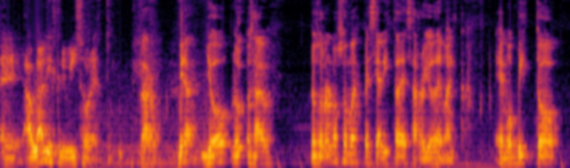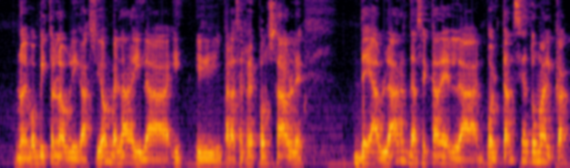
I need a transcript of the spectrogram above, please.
eh, hablar y escribir sobre esto. Claro. Mira, yo, o sea, nosotros no somos especialistas de desarrollo de marca. Hemos visto, nos hemos visto en la obligación, ¿verdad? Y, la, y, para ser responsable de hablar de acerca de la importancia de tu marca,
